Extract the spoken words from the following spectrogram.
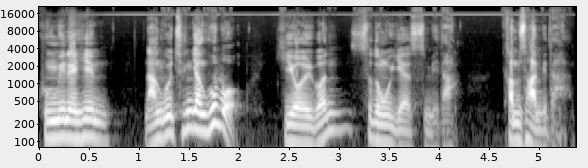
국민의힘 남구청장 후보 기호 1번 서동욱이었습니다. 감사합니다.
